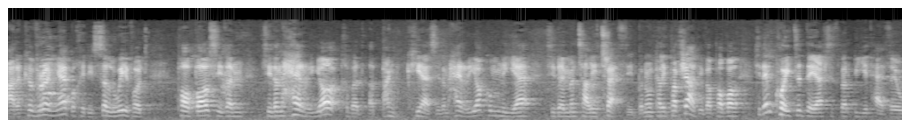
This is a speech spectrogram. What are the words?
ar y cyfryngau bod chi wedi sylwi fod pobl sydd yn sydd yn herio chybod, y banciau, sydd yn herio cwmnïau sydd ddim yn talu trethu, bod nhw'n cael eu porsiadu fel pobl sydd ddim cweith yn deall sut mae'r byd heddiw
